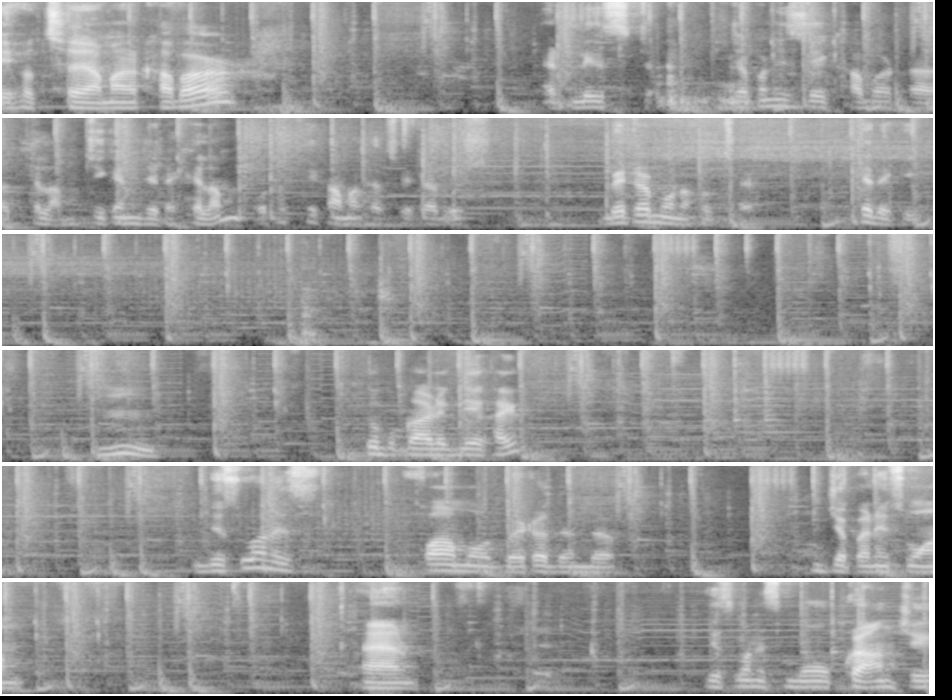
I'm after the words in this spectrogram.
এই হচ্ছে আমার খাবার। অ্যাটলিস্ট জাপানিজ যে খাবারটা খেলাম চিকেন যেটা খেলাম, ওটা থেকে আমার কাছে এটা বেশ বেটার মনে হচ্ছে। খেয়ে দেখি। হুম একটু গার্লিক দিয়ে খাই this one is far more better than the Japanese one and this one is more crunchy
